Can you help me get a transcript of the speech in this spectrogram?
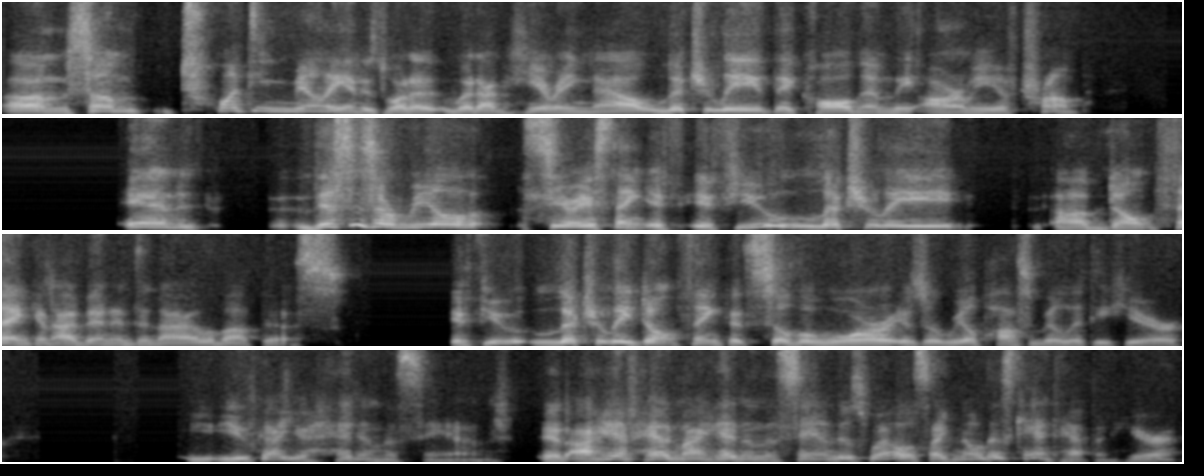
Um, some 20 million is what, I, what I'm hearing now. Literally, they call them the army of Trump. And this is a real serious thing. If, if you literally uh, don't think, and I've been in denial about this, if you literally don't think that civil war is a real possibility here, you've got your head in the sand. And I have had my head in the sand as well. It's like, no, this can't happen here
